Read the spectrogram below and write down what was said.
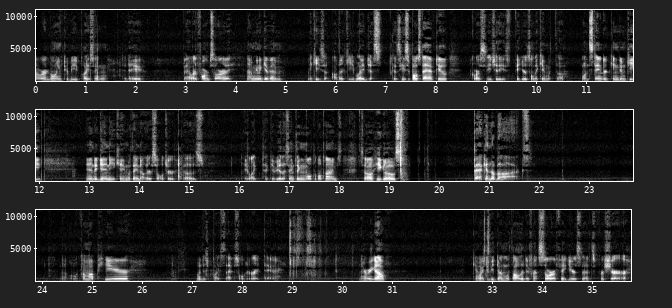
So we're going to be placing today Valor Form Sora. I'm going to give him Mickey's other Keyblade just because he's supposed to have two. Of course, each of these figures only came with the one standard Kingdom Key. And again, he came with another soldier because they like to give you the same thing multiple times. So he goes back in the box. That one will come up here. We'll just place that soldier right there. There we go. Can't wait to be done with all the different Sora figures, that's for sure.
